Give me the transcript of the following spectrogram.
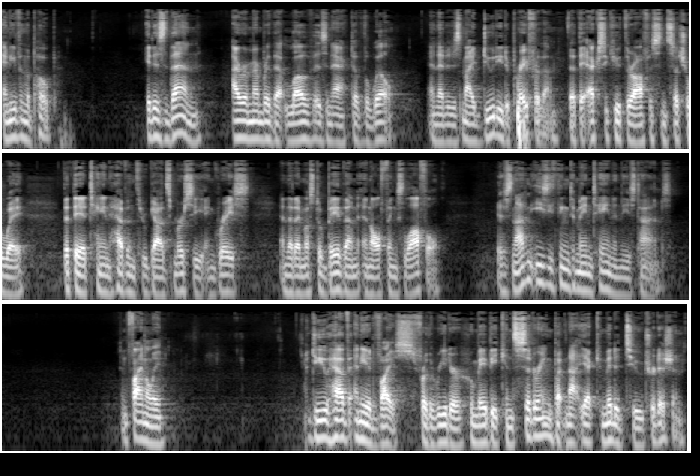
and even the Pope. It is then I remember that love is an act of the will, and that it is my duty to pray for them, that they execute their office in such a way that they attain heaven through God's mercy and grace, and that I must obey them in all things lawful it is not an easy thing to maintain in these times. And finally, do you have any advice for the reader who may be considering but not yet committed to tradition?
